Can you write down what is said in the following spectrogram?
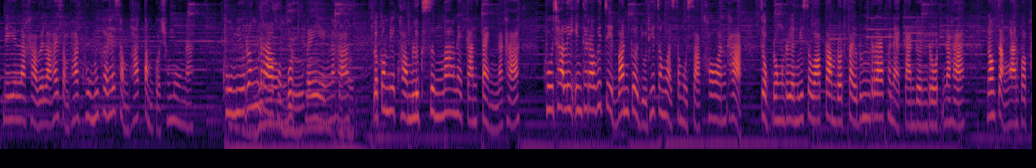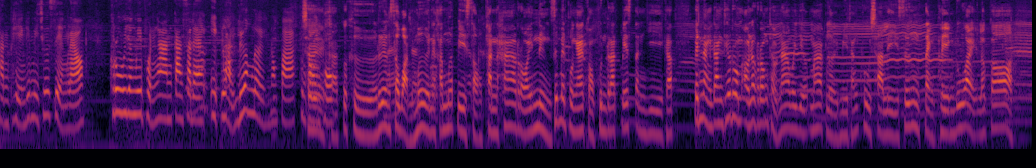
นี่แหละค่ะ เวลาให้สัมภาษณ์ครูไม่เคยให้สัมภาษณ์ต่ำกว่าชั่วโมงนะครูมีเรื่องราวของบทเพลงนะคะ แล้วก็มีความลึกซึ้งมากในการแต่งนะคะ ครูชาลีอินทรวิจิตรบ้านเกิดอยู่ที่จังหวัดสมุทรสาครค่ะ จบโรงเรียนวิศวกรรมรถไฟรุ่นแรกแผนกการเดินรถนะคะ นอกจากงานประพันธ์เพลงที่มีชื่อเสียงแล้ว ครูยังมีผลงานการแสดงอีกหลายเรื่องเลยน้องปาร์คคุณกใช่วินพคบรับ ก็คือเรื่องสวรรค์มืดนะครับ เมื่อปี 2501 ซึ่งเป็นผลงานของคุณรัฐเบสตันยีครับ เป็นหนังดังที่รวมเอานักร้องแถวหน้าไว้เยอะมากเลย มีทั้งครูชาลี ซึ่งแต่งเพลงด้วย แล้วก็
